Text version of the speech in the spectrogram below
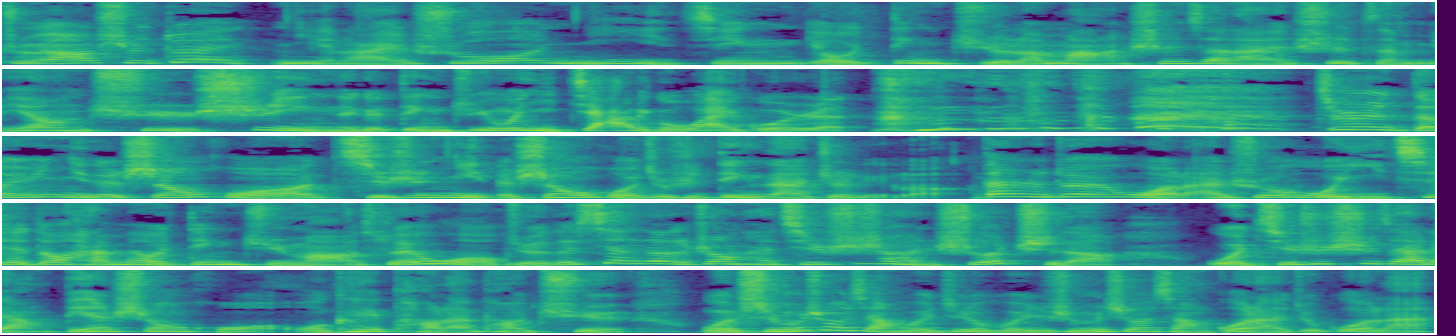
主要是对你来说，你已经有定局了嘛，剩下来是怎么样去适应那个定局，因为你嫁了个外国人，就是等于你的生活，其实你的生活就是定在这里了。但是对于我来说，我一切都还没有定局嘛，所以我觉得现在的状态其实是很奢侈的。我其实是在两边生活，我可以跑来跑去，我什么时候想回去就回去，什么时候想过来就过来。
